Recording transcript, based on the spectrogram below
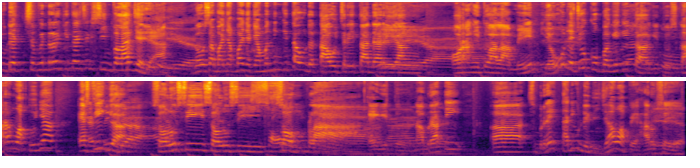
udah sebenarnya kita sih simpel aja ya Iya. nggak usah banyak banyak yang penting kita udah tahu cerita dari yang Iya. orang itu alamin ya Iya. udah cukup bagi Udah kita cukup. gitu sekarang waktunya S3, S3. solusi solusi Sompla. sompla kayak gitu nah Nah, berarti eh, sebenarnya tadi udah dijawab ya harusnya Iya.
